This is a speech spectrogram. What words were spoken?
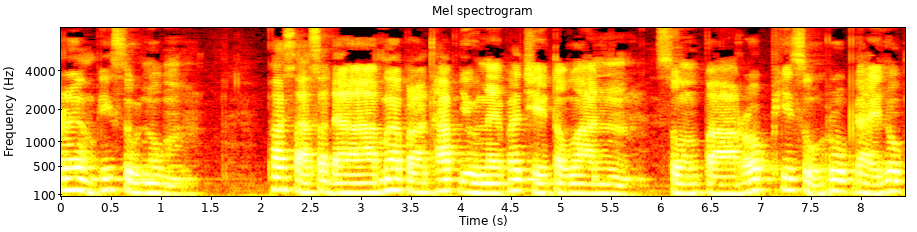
เรื่องภิกษุหนุ่ม พระศาสดาเมื่อประทับอยู่ในพระเชตวัน ทรงปรารภภิกษุรูปใดรูป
